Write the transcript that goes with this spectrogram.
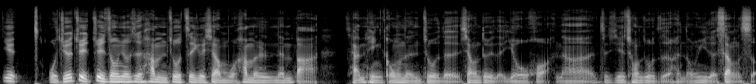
因为。我觉得最最终就是他们做这个项目，他们能把产品功能做得相对的优化，那这些创作者很容易的上手，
